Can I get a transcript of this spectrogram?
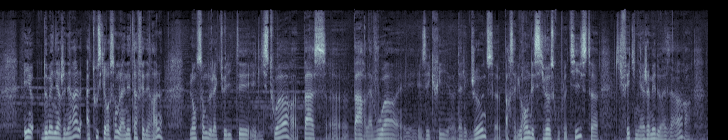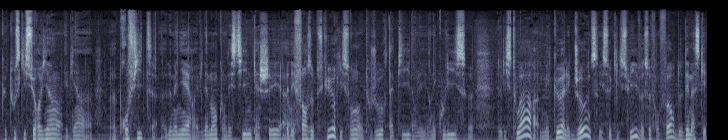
et de manière générale à tout ce qui ressemble à un État fédéral. L'ensemble de l'actualité et de l'histoire passe euh, par la voix et les, écrits euh, d'Alec Jones, par cette grande lessiveuse complotiste qui fait qu'il n'y a jamais de hasard, que tout ce qui survient eh bien, euh, profite de manière évidemment clandestine, cachée, à des forces obscures qui sont toujours dans les, dans les coulisses de l'histoire, mais que Alec Jones et ceux qui le suivent se font fort de démasquer.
